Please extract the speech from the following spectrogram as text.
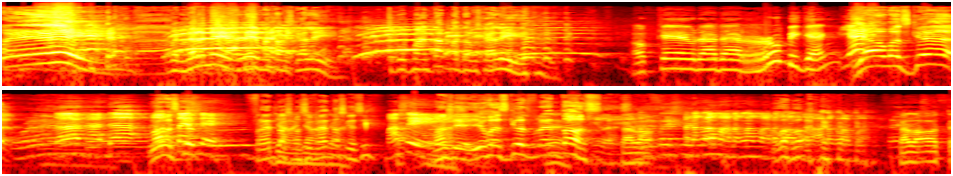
Wey. Bener nih. Sekali, mantap sekali. Cukup mantap, mantap sekali. Oke, udah ada Ruby Gang. Yes. Yo, what's good? Dan ada Yo, what's Montes good? ya. Frentos, masih Frentos gak sih? Masih. Masih. Yo, what's good, Frentos? Kalau Anak lama, anak lama, anak lama, anak lama. kalau OT,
